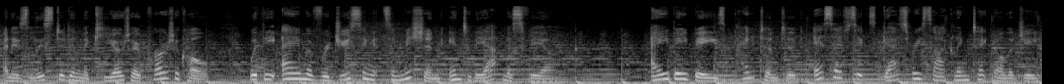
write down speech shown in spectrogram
and is listed in the Kyoto Protocol with the aim of reducing its emission into the atmosphere. ABB's patented SF6 gas recycling technology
